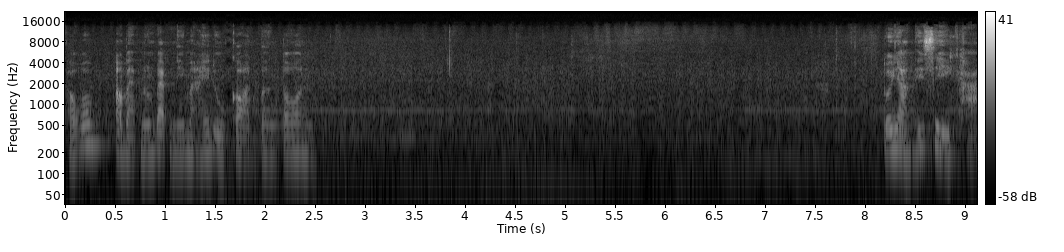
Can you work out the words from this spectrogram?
เขาก็เอาแบบนู้นแบบนี้มาให้ดูก่อนเบื้องต้น ตัวอย่างที่ 4 ค่ะ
